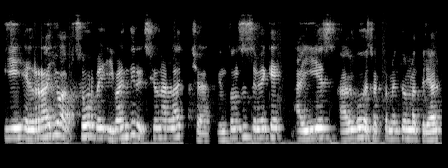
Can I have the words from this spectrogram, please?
y el rayo absorbe y va en dirección al hacha. Entonces se ve que ahí es algo exactamente un material,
